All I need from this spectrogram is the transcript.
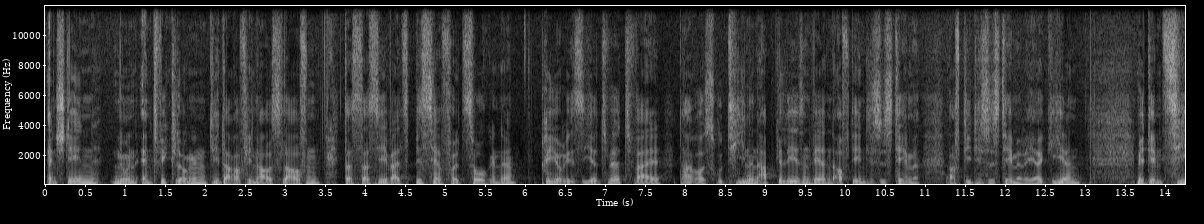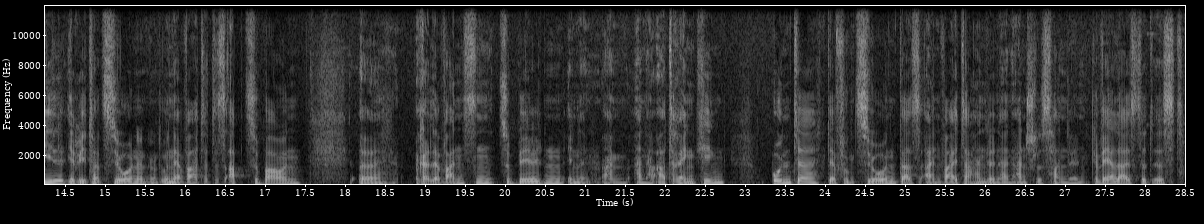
entstehen nun Entwicklungen, die darauf hinauslaufen, dass das jeweils bisher Vollzogene priorisiert wird, weil daraus Routinen abgelesen werden, auf, denen die Systeme, auf die die Systeme reagieren, mit dem Ziel, Irritationen und Unerwartetes abzubauen, äh, Relevanzen zu bilden in einem, einer Art Ranking unter der Funktion, dass ein Weiterhandeln, ein Anschlusshandeln gewährleistet ist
